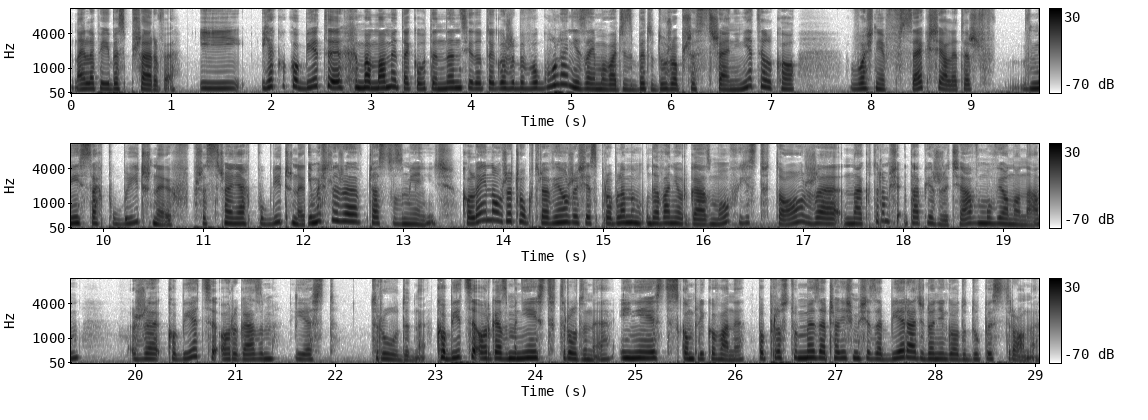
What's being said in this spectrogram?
Najlepiej bez przerwy. I jako kobiety chyba mamy taką tendencję do tego, żeby w ogóle nie zajmować zbyt dużo przestrzeni, nie tylko właśnie w seksie, ale też w w miejscach publicznych, w przestrzeniach publicznych. I myślę, że czas to zmienić. Kolejną rzeczą, która wiąże się z problemem udawania orgazmów, jest to, że na którymś etapie życia wmówiono nam, że kobiecy orgazm jest trudny. Kobiecy orgazm nie jest trudny i nie jest skomplikowany. Po prostu my zaczęliśmy się zabierać do niego od dupy strony.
